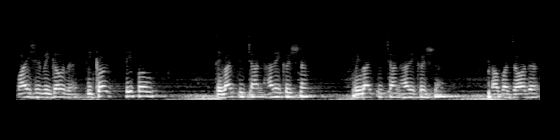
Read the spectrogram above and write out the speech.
why should we go there? Because people they like to chant Hare Krishna. We like to chant Hare Krishna. Prabhupada's order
